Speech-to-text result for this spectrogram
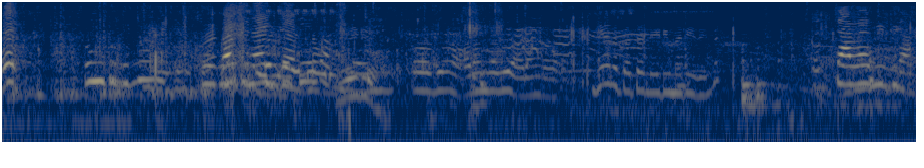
ஏய் உங்களுக்கு காத்து நைட் இருக்கு வீடியோ ஓகே அடங்கவே அடங்க ஏன் பார்த்தா லேடி மாதிரி இருக்கு தவறிடலாம்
